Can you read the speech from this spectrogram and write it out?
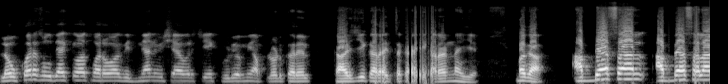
लवकरच उद्या किंवा परवा विज्ञान विषयावरची एक व्हिडिओ मी अपलोड करेल. काळजी करायचं काही कारण नाहीये. बघा अभ्यासाल अभ्यासाला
